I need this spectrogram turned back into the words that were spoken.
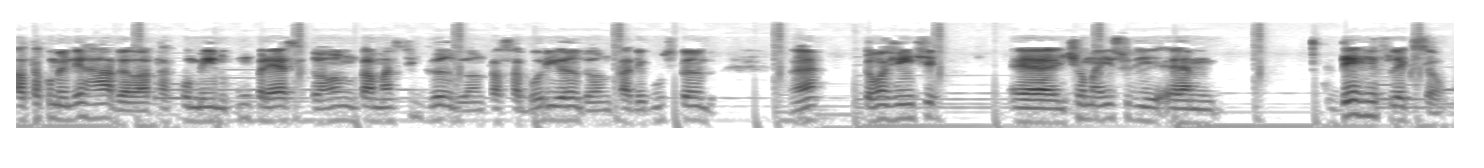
ela está comendo errado, ela está comendo com pressa, então ela não está mastigando, ela não está saboreando, ela não está degustando, né? Então a gente, é, a gente chama isso de é, de reflexão.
